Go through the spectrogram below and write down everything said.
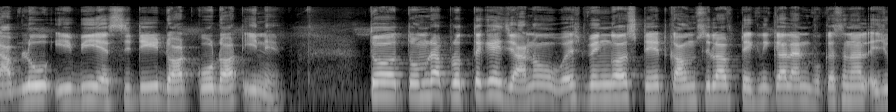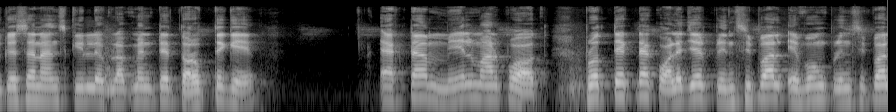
W EBSCT dot co dot ইনে তো তোমরা প্রত্যেকেই জানো West Bengal state council of technical and vocational education and skill ডেভেলপমেন্টের তরফ থেকে একটা মেল মারফত প্রত্যেকটা কলেজের প্রিন্সিপাল এবং প্রিন্সিপাল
